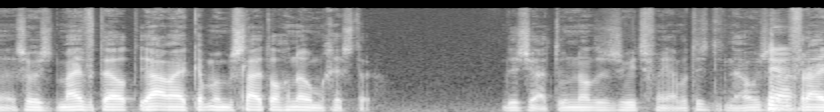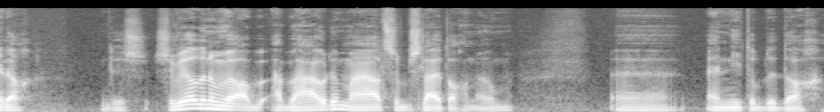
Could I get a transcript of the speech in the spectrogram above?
uh, zo is het mij verteld, ja, maar ik heb mijn besluit al genomen gisteren. Dus ja, toen hadden ze zoiets van, ja, wat is dit nou? We zijn ja. vrijdag. Dus ze wilden hem wel behouden, maar hij had zijn besluit al genomen. Uh, en niet op de dag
